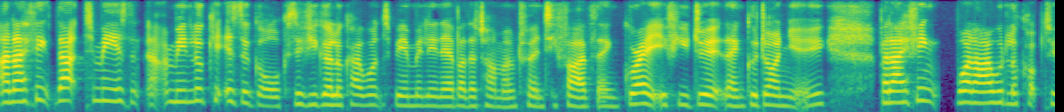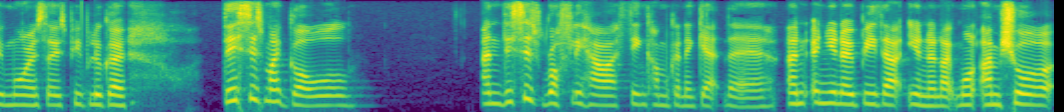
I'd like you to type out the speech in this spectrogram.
and I think that to me isn't I mean look it is a goal because if you go look I want to be a millionaire by the time I'm 25 then great. If you do it then good on you. But I think what I would look up to more is those people who go this is my goal and this is roughly how I think I'm going to get there. And and you know, be that you know, like I'm sure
